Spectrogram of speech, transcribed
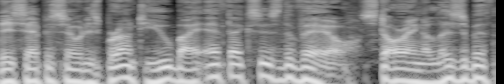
This episode is brought to you by FX's The Veil, starring Elisabeth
